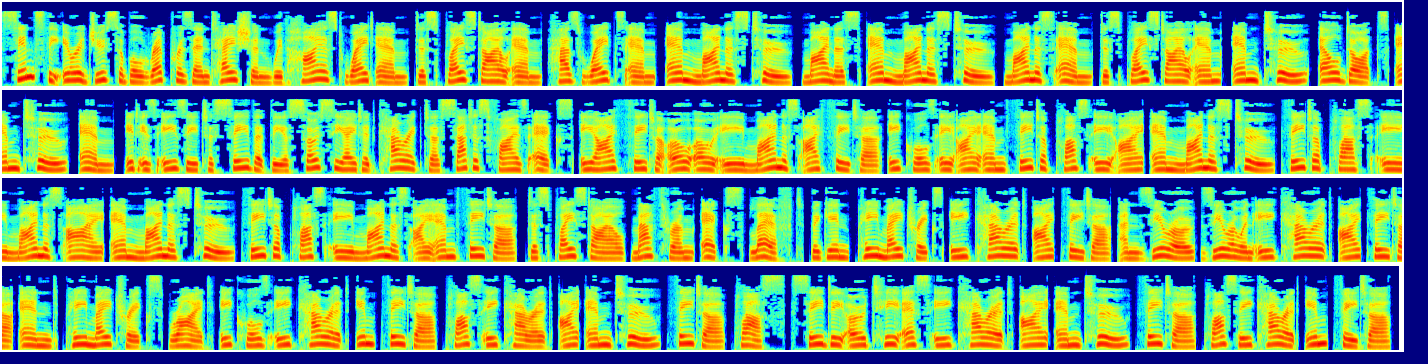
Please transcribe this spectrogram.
Since the irreducible representation with highest weight m display style m has weights m, m minus two, minus m minus two, minus m display style m, m2, l dots m2, m, it is easy to see that the associated character satisfies x ei theta 00 e minus i theta equals e i m theta plus e i m minus two theta plus e minus i m minus 2 theta plus e minus i m theta display style mathrm x left begin p matrix e caret i theta and 0 0 and e caret i theta end p matrix right equals e caret im theta plus e caret i m 2 theta plus c dots e caret i m 2 theta plus e caret im theta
